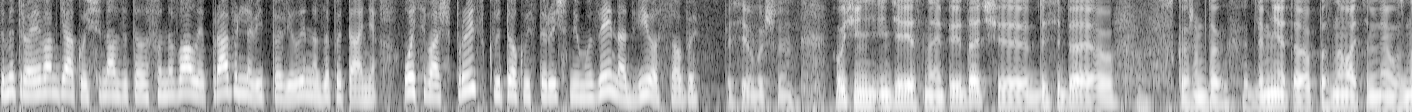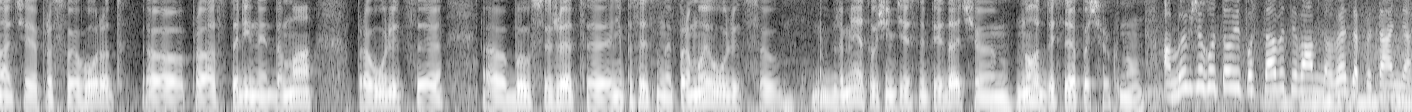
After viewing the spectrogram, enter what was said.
Дмитро, я вам дякую, що нам зателефонували і правильно відповіли на запитання. Ось ваш приз квиток в історичний музей на дві особи. Спасибо большое. Очень интересная передача. Для себя, э, скажем так, для меня это познавательно узнать э, про свой город, э, про старинные дома, про улицы. Э, Был сюжет э, непосредственно про мою улицу. Для меня это очень интересная передача. Много для себя подчеркнул. А ми вже готові поставити вам нове запитання,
